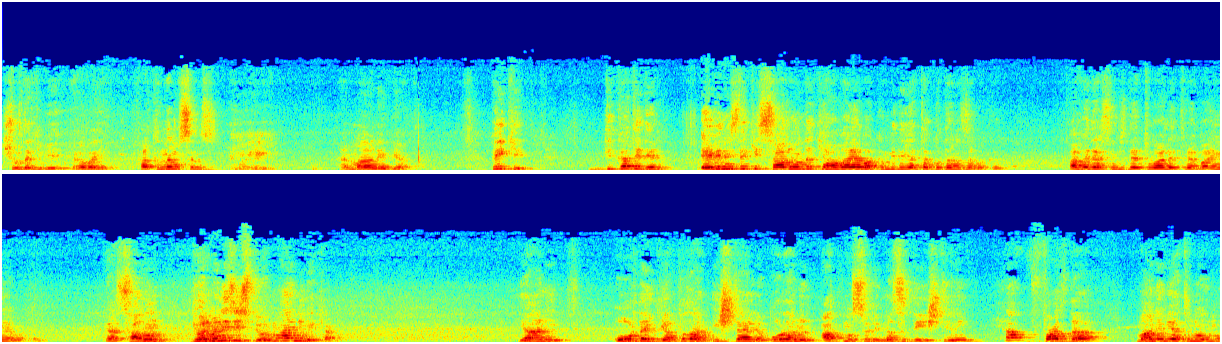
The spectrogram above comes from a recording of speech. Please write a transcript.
Şuradaki bir havayı. Farkında mısınız? Ha, maneviyat. Peki, dikkat edin, evinizdeki salondaki havaya bakın, bir de yatak odanıza bakın. Affedersiniz de tuvalet ve banyoya bakın. Yani salon görmenizi istiyorum. Aynı mekan. Yani orada yapılan işlerle oranın atmosferi nasıl değiştiğini ya fazla maneviyatın olma-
